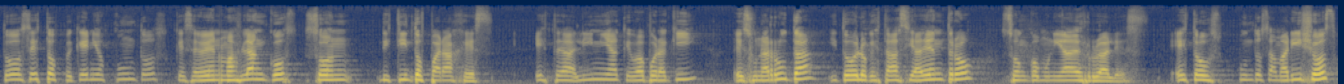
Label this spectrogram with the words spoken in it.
todos estos pequeños puntos que se ven más blancos son distintos parajes. Esta línea que va por aquí es una ruta y todo lo que está hacia adentro son comunidades rurales. Estos puntos amarillos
